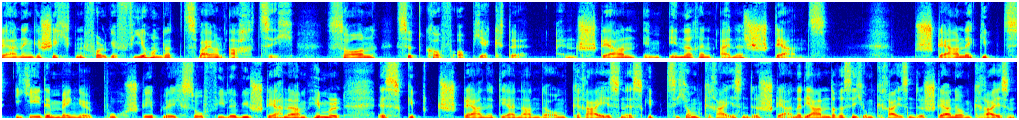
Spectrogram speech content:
Sternengeschichten Folge 482 Thorne-Sitkoff-Objekte. Ein Stern im Inneren eines Sterns. Sterne gibt's jede Menge, buchstäblich so viele wie Sterne am Himmel. Es gibt Sterne, die einander umkreisen, es gibt sich umkreisende Sterne, die andere sich umkreisende Sterne umkreisen.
